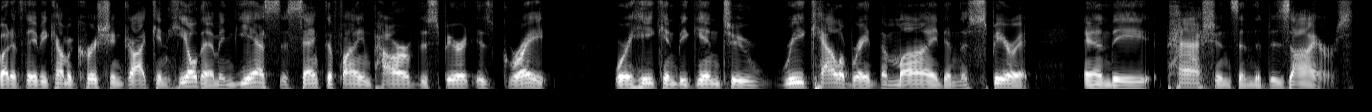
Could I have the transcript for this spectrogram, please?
But if they become a Christian, God can heal them. And yes, the sanctifying power of the Spirit is great, where He can begin to recalibrate the mind and the spirit and the passions and the desires.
